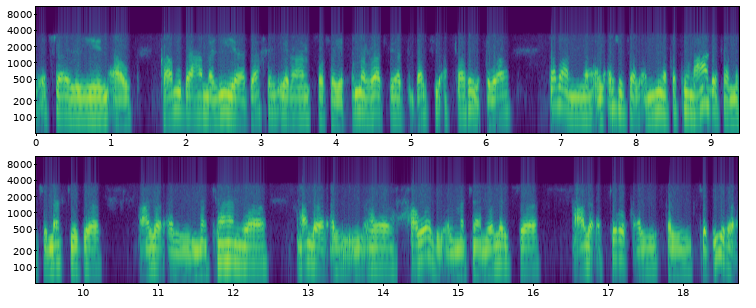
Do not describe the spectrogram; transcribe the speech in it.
إسرائيليين أو قاموا بعملية داخل إيران سوف يتم الرد في بل في الطريق. وطبعا الأجهزة الأمنية تكون عادة متمركزة على المكان وعلى حوالي المكان وليس على الطرق الكبيرة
